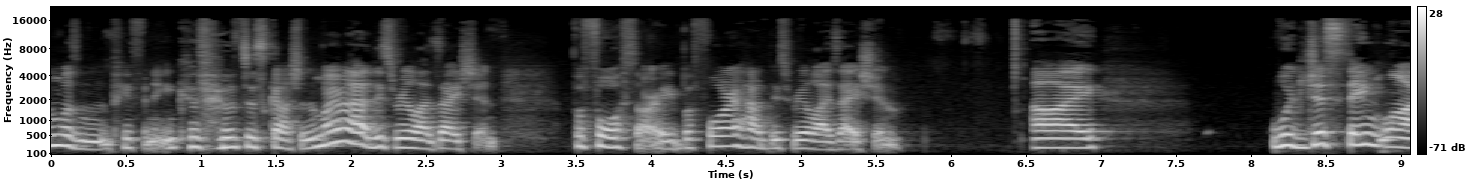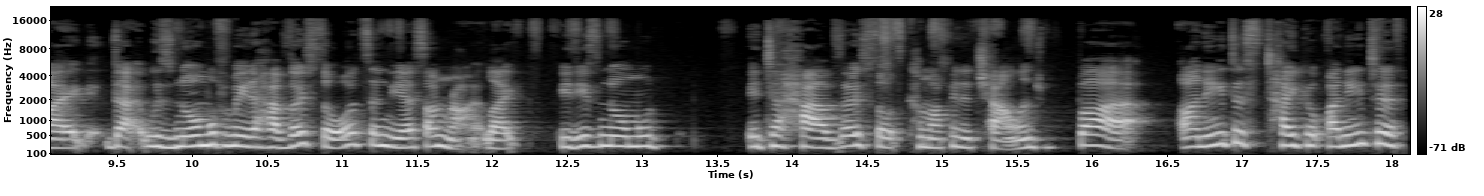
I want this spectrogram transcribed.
wasn't an epiphany because it was discussion. The moment I had this realization, before sorry, before I had this realization, I would just think like that was normal for me to have those thoughts. And yes, I'm right. Like it is normal to have those thoughts come up in a challenge, but I need to take I need to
